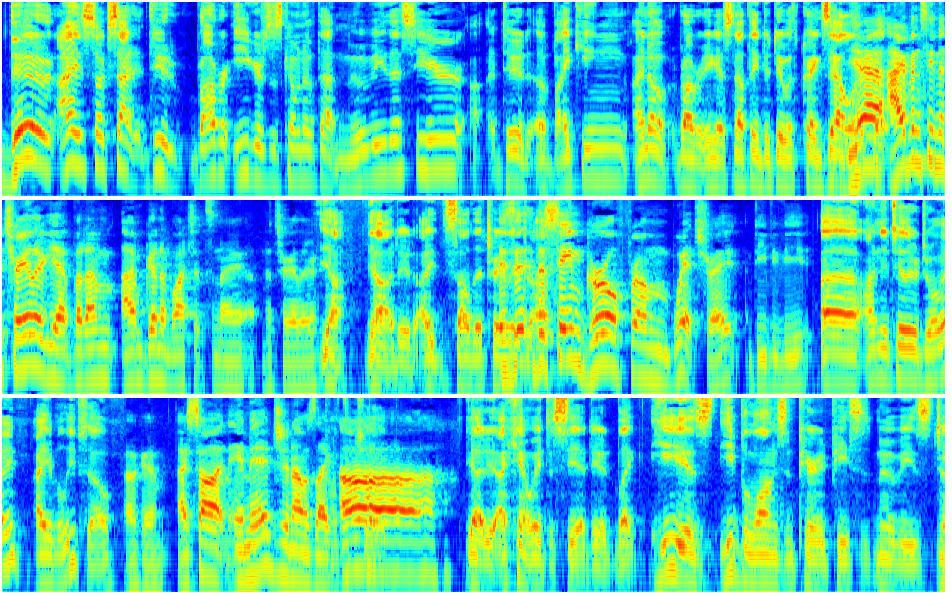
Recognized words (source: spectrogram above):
dude. I am so excited, dude. Robert Eggers is coming up with that movie this year, uh, dude. A Viking. I know Robert Eggers nothing to do with Craig Zahler. Yeah, but- I haven't seen the trailer yet, but I'm I'm gonna watch it tonight. The trailer. yeah, yeah, dude. I saw the trailer. Is it drop. the same girl from Witch, right? VVV. Uh, Anya Taylor Joy. I believe so. Okay, I saw an image and I was like, uh, Yeah, dude, I can't wait to see it, dude. Like he is, he belongs in period pieces movies. Just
